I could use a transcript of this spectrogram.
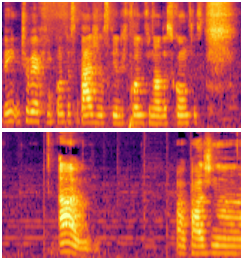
Bem, deixa eu ver aqui quantas páginas que ele ficou no final das contas. Ah, a página.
